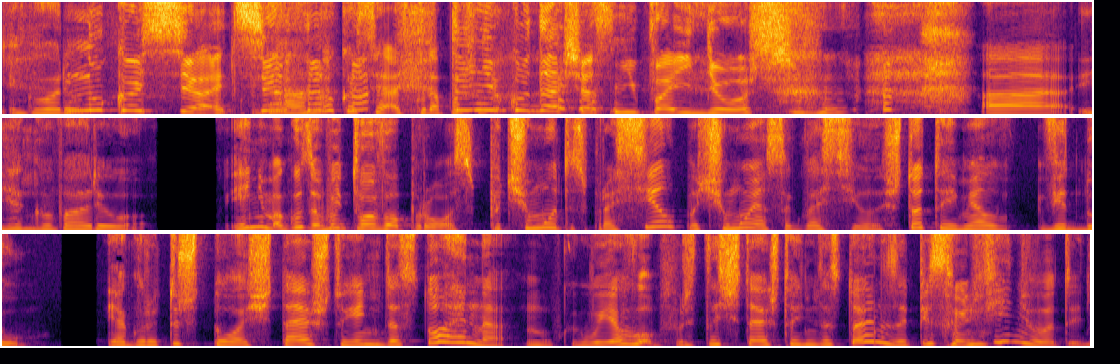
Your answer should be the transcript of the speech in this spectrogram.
И говорю, Ну-ка сядь. да, ну-ка сядь, куда Ты пошел? никуда сейчас не пойдешь. А, я говорю, я не могу забыть твой вопрос. Почему ты спросил, почему я согласилась? Что ты имел в виду? Я говорю, ты что, считаешь, что я недостойна? Ну, как бы я в лоб. Ты считаешь, что я недостойна записывать видео? Ты...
